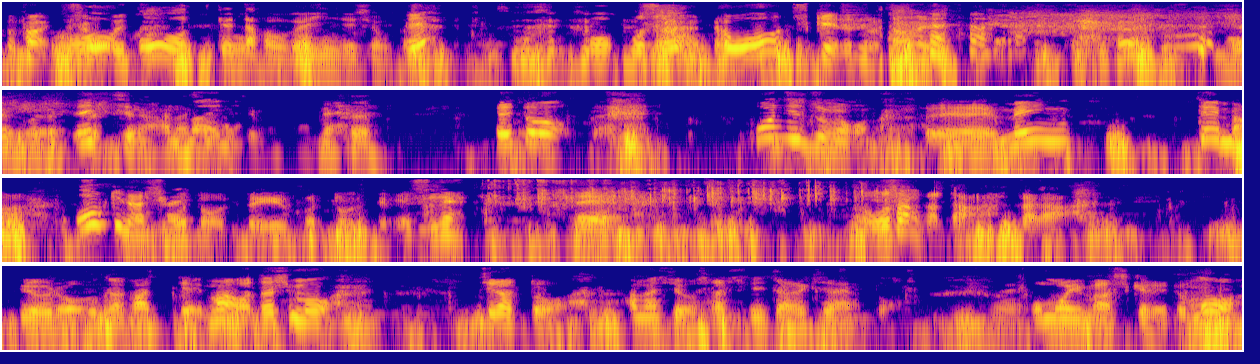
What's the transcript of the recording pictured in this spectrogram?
まあ、お、おをつけた方がいいんでしょうか？え？お、おさ、おをつけるとダメです。エッチな話になってますからね。えっと、本日の、えーメインテーマは大きな仕事ということでですね、えーお三方からいろいろ伺って、まあ私もちらっと話をさせていただきたいなとはい思いますけれども、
